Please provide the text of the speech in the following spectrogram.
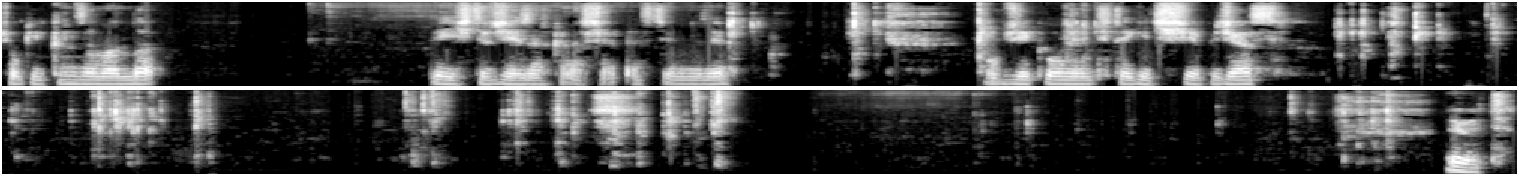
çok yakın zamanda değiştireceğiz arkadaşlar derslerimizi. Object Oriented'e geçiş yapacağız. Evet.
